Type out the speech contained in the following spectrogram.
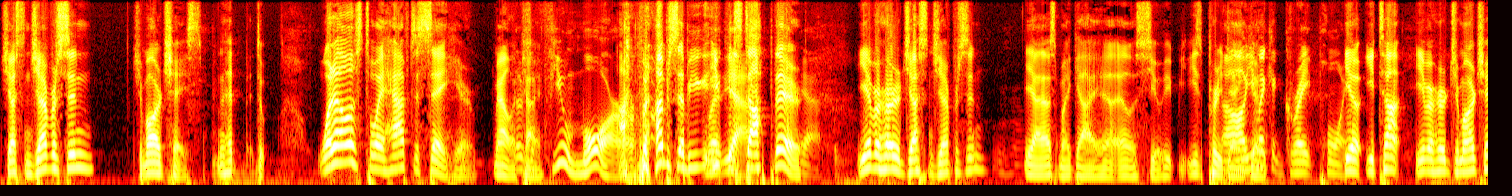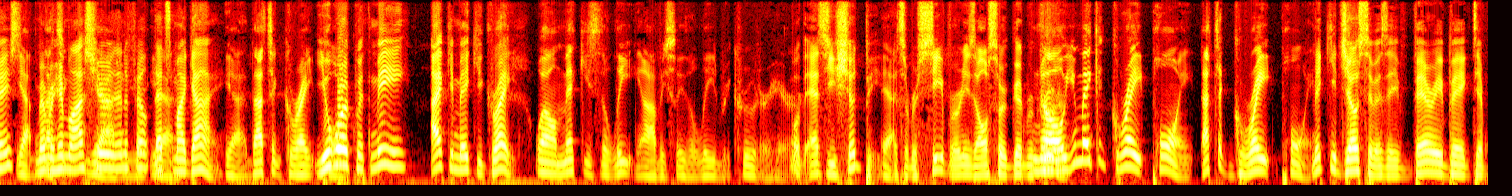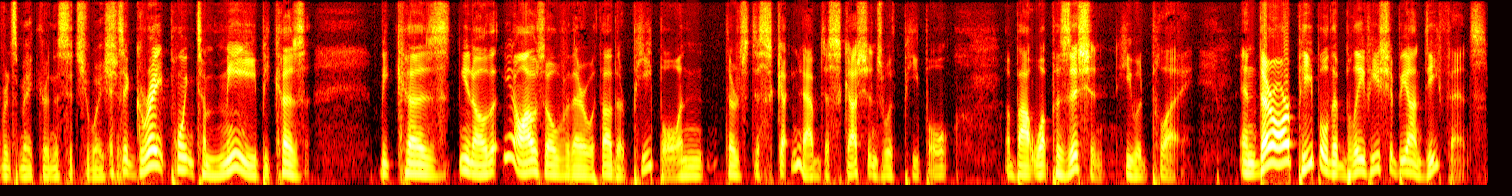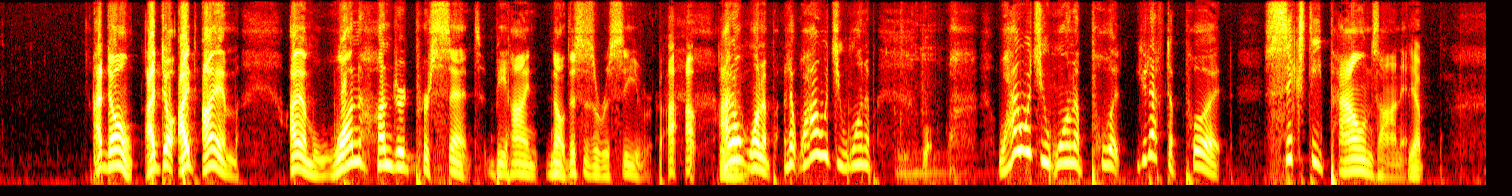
Justin Jefferson, Ja'Marr Chase. What else do I have to say here, There's Malachi? a few more. But I'm saying you, you can yeah. stop there. Yeah. You ever heard of Justin Jefferson? Yeah, that's my guy uh, at LSU. He, he's pretty dang oh, good. you make a great point. you, you, ta- you ever heard Ja'Marr Chase? Yeah, Remember him a- last year yeah, in the NFL? yeah. That's my guy. Yeah, that's a great. You point. work with me, I can make you great. Well, Mickey's the lead, obviously the lead recruiter here. Well, as he should be. Yeah. As a receiver, and he's also a good recruiter. no, you make a great point. That's a great point. Mickey Joseph is a very big difference maker in the situation. It's a great point to me because because you know you know I was over there with other people and there's discuss you have discussions with people about what position he would play, And there are people that believe he should be on defense. I don't. I don't. I, I am. I am 100% behind. No, this is a receiver. I, I, I don't want to. Why would you want to? Why would you want to put? You'd have to put 60 pounds on it. Yep.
